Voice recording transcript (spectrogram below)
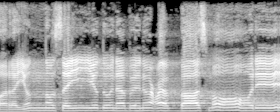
പറയുന്നു സയ്യിദുനബിനു അബ്ബാസ് മോരേ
